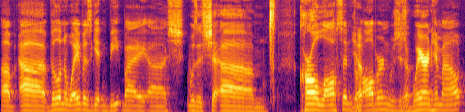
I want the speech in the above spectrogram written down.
Uh, uh, Villanueva is getting beat by uh, was it um, Carl Lawson from Yep. Auburn was just wearing him out.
